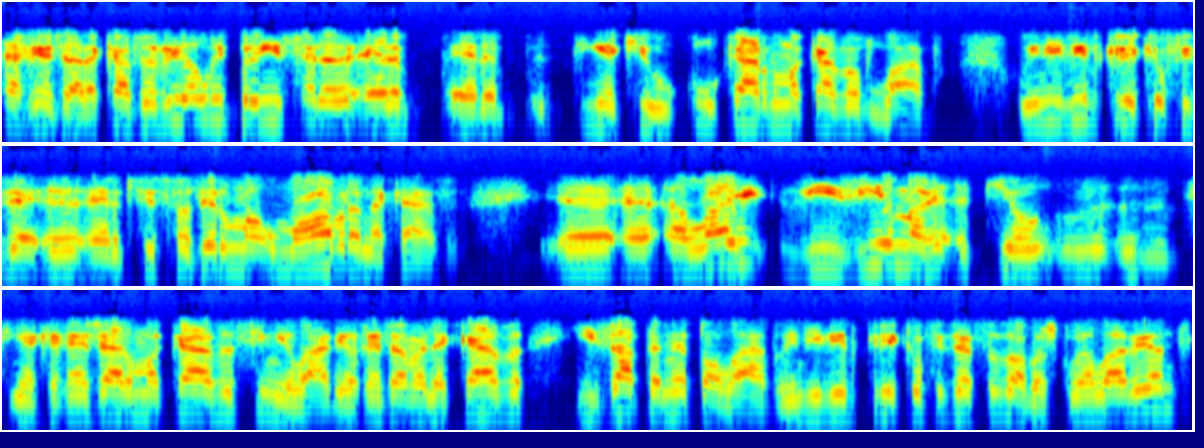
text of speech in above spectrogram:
arranjar a casa dele e para isso era, era, era, tinha que o colocar numa casa do lado. O indivíduo queria que eu fizesse, eh, era preciso fazer uma, uma obra na casa. Eh, a lei dizia-me que eu eh, tinha que arranjar uma casa similar. Eu arranjava-lhe a casa exatamente ao lado. O indivíduo queria que eu fizesse as obras com ele lá dentro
